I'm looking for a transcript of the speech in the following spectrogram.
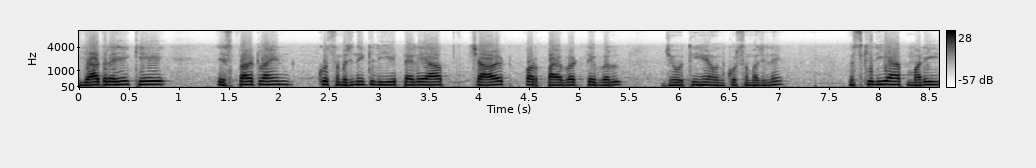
याद रहे कि स्पार्क लाइन को समझने के लिए पहले आप चार्ट और पाइवट टेबल जो होती हैं उनको समझ लें। उसके लिए आप हमारी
